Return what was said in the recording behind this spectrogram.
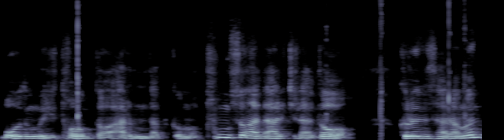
모든 것이 더욱더 아름답고 뭐 풍성하다 할지라도 그런 사람은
